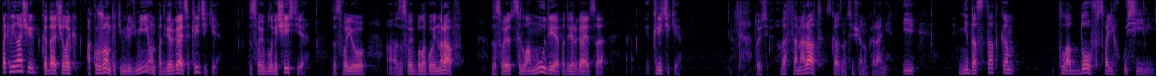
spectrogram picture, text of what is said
Так или иначе, когда человек окружен такими людьми, он подвергается критике за свое благочестие, за, свою, а, за свой благой нрав, за свое целомудрие подвергается критике. То есть «вассамарат» сказано в Священном Коране. и недостатком плодов своих усилий,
